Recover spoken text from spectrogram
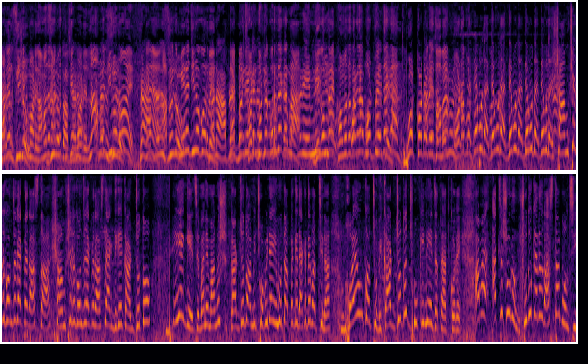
মডেল জিরো মডেল? আমাদের জিরো তো আপনারা মডেল? না, আমরা জিরো নয়। না হ্যাঁ, আপনারা আপনারা জিরো মেরে জিরো করবেন। না না আপনারা একবার মেরে ভোটটা করে দেখান না। আপনারা এমনি দেগঙ্গায় জিরো। ক্ষমতা কটা থাকলে ভোট ভোট পেয়ে পেয়েছেন দেখান। ভোট কটা পেয়েছেন? ভোট দেবুদা দেবুদা দেবুদা দেবুদা দেবুদা শামশেরগঞ্জের একটা রাস্তা শামশেরগঞ্জের একটা রাস্তা একদিকে কার্যত ভেঙে গিয়েছে। মানে মানুষ কার্যত, আমি ছবিটা এই মুহূর্তে আপনাকে দেখাতে পাচ্ছি না, ভয়ঙ্কর ছবি, কার্যত ঝুঁকি নিয়ে যাতায়াত করে। আবার আচ্ছা শুনুন, শুধু কেন রাস্তা বলছি,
